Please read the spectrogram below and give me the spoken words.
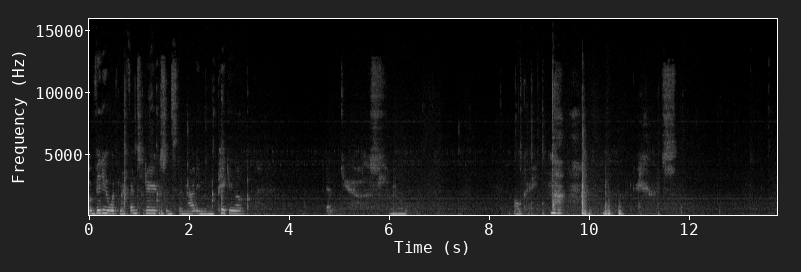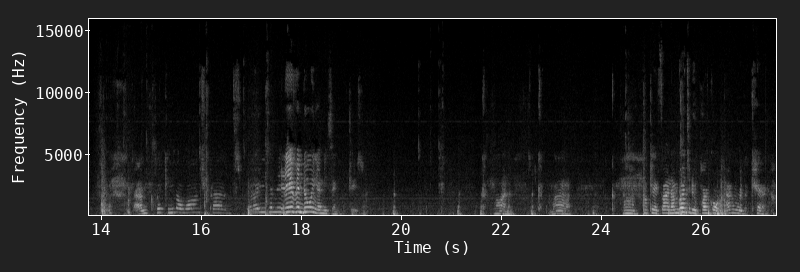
a video with my friends today since they're not even picking up. And yeah, so okay. I'm clicking the launch pads. Why isn't it even doing anything? Jason? Come on. Come on. Come on. Okay, fine. I'm going to do parkour. I don't really care now.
